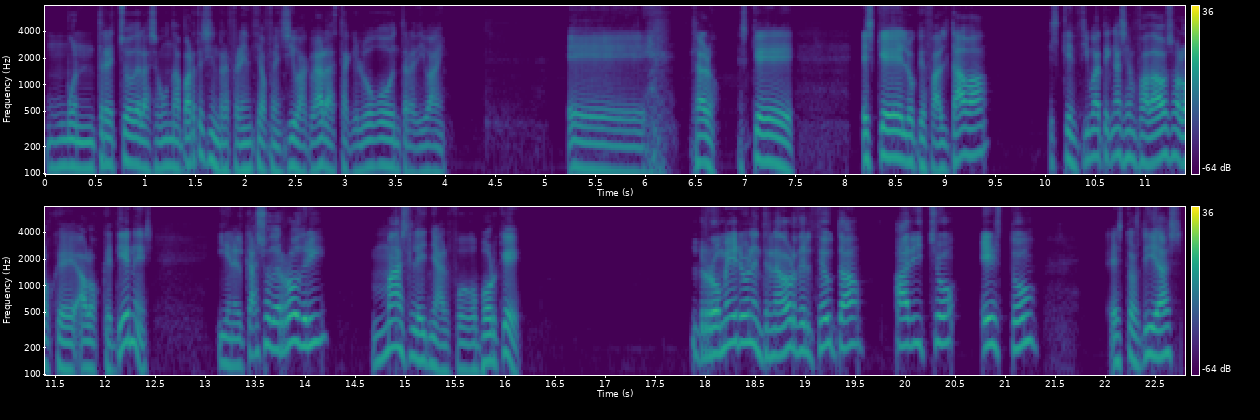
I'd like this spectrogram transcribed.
un buen trecho de la segunda parte sin referencia ofensiva clara hasta que luego entra Divine. Eh, claro, es que es que lo que faltaba es que encima tengas enfadados a los que a los que tienes. Y en el caso de Rodri, más leña al fuego. ¿Por qué? Romero, el entrenador del Ceuta, ha dicho esto estos días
